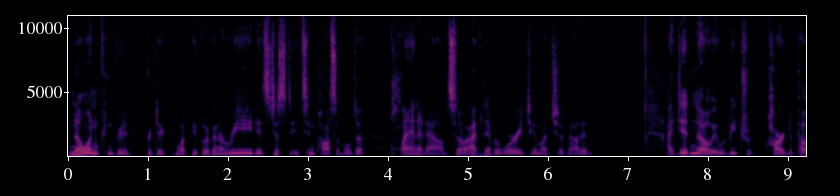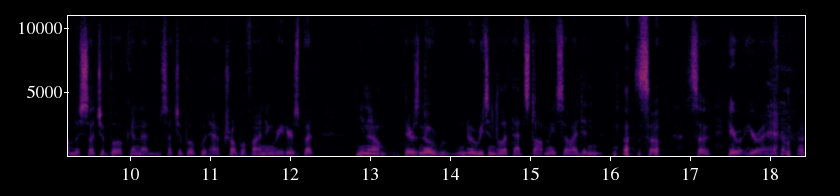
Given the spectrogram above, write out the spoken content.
no one can pre- predict what people are going to read. It's just, it's impossible to plan it out. So I've never worried too much about it. I did know it would be tr- hard to publish such a book and that such a book would have trouble finding readers, but you know, there's no no reason to let that stop me, so I didn't. so so here, here I am.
